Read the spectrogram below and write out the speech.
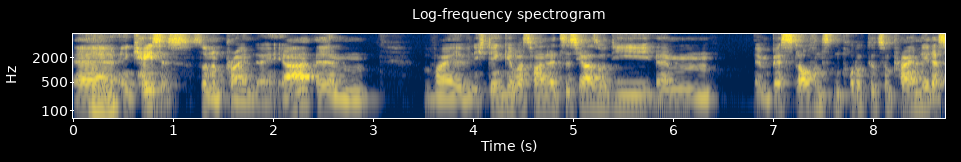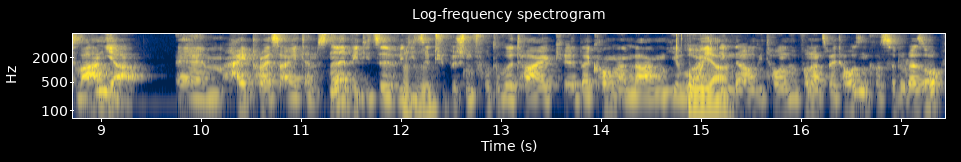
äh, mhm. Case ist, so ein Prime Day. Ja, ähm, weil wenn ich denke, was waren letztes Jahr so die ähm, bestlaufendsten Produkte zum Prime Day, das waren ja ähm, High-Price-Items, ne? wie diese, wie mhm. diese typischen Photovoltaik-Balkonanlagen hier, wo oh, ein ja. Ding da irgendwie 1500, 2000 kostet oder so.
